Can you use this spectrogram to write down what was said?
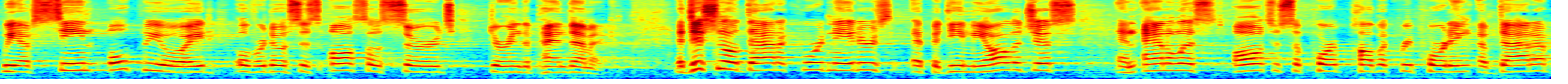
We have seen opioid overdoses also surge during the pandemic. Additional data coordinators, epidemiologists, and analysts, all to support public reporting of data,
